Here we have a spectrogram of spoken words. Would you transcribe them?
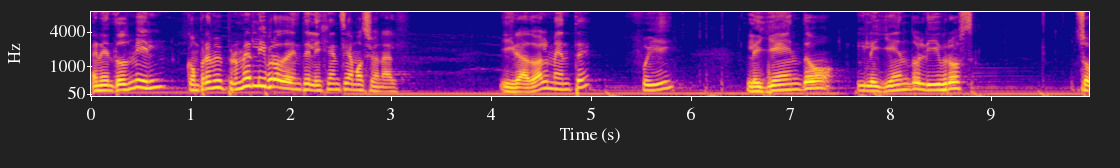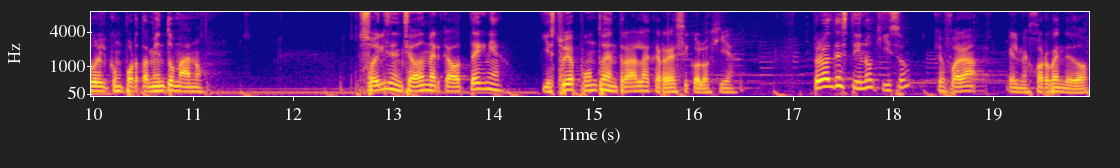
en el 2000 compré mi primer libro de inteligencia emocional. Y gradualmente fui leyendo y leyendo libros sobre el comportamiento humano. Soy licenciado en Mercadotecnia y estoy a punto de entrar a la carrera de Psicología. Pero el destino quiso que fuera el mejor vendedor.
